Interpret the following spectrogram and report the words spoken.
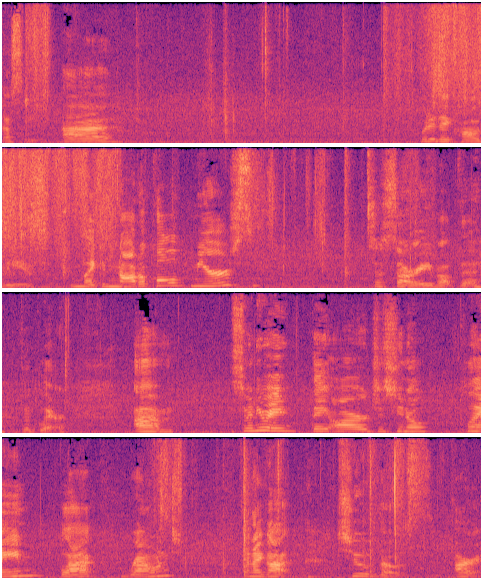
dusty, uh, what do they call these? Like nautical mirrors. So sorry about the, the glare. Um, so anyway, they are just, you know, plain black round and I got two of those. All right.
